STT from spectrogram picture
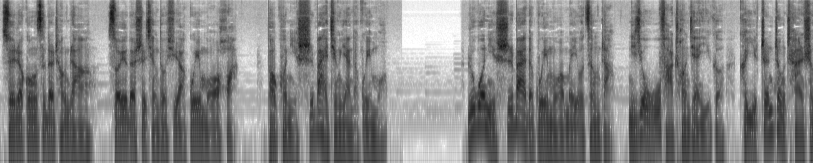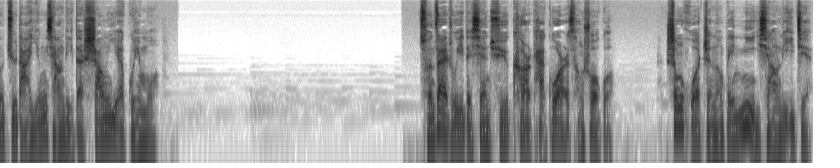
随着公司的成长，所有的事情都需要规模化，包括你失败经验的规模。如果你失败的规模没有增长，你就无法创建一个可以真正产生巨大影响力的商业规模。存在主义的先驱克尔凯郭尔曾说过：“生活只能被逆向理解。”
